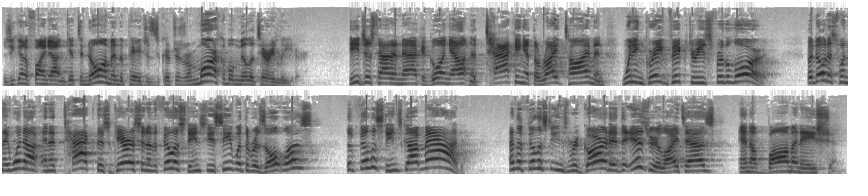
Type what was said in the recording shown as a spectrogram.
as you're going to find out and get to know him in the pages of the scriptures, a remarkable military leader. He just had a knack of going out and attacking at the right time and winning great victories for the Lord. But notice when they went out and attacked this garrison of the Philistines, do you see what the result was? The Philistines got mad. And the Philistines regarded the Israelites as an abomination.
